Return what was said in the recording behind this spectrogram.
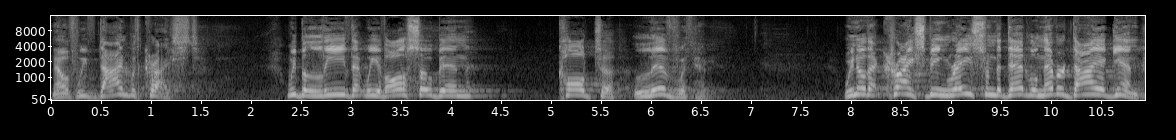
Now, if we've died with Christ, we believe that we have also been called to live with him. We know that Christ, being raised from the dead, will never die again.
